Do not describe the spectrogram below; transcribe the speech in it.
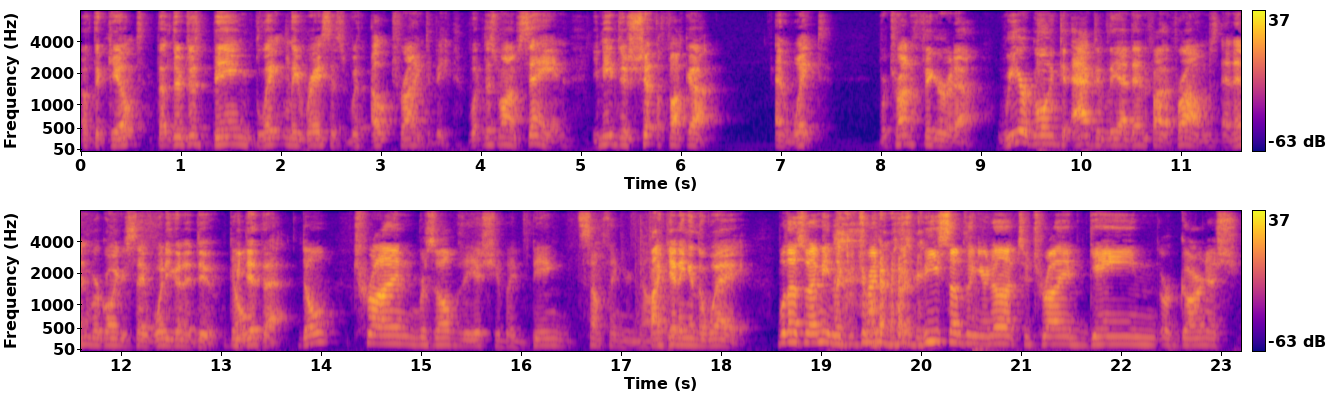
of the guilt that they're just being blatantly racist without trying to be. What this is what I'm saying. You need to shut the fuck up and wait. We're trying to figure it out. We are going to actively identify the problems, and then we're going to say, "What are you going to do?" we Don't- did that Don't try and resolve the issue by being something you're not. by getting in the way. Well, that's what I mean. Like you're trying to just be something you're not to try and gain or garnish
